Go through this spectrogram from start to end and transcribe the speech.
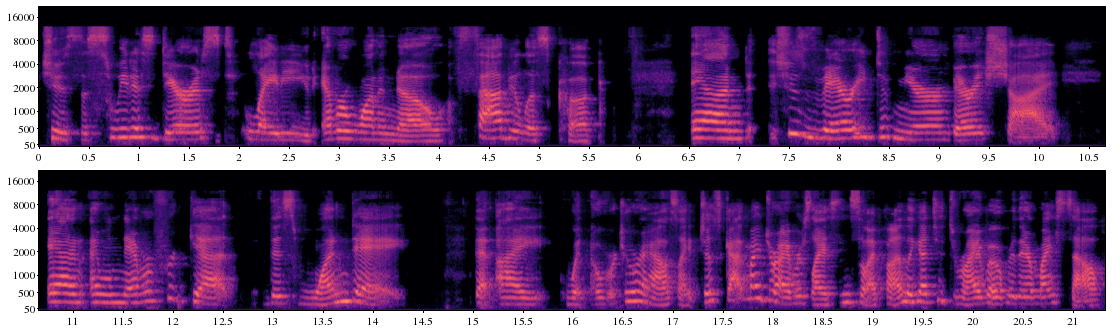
She was the sweetest, dearest lady you'd ever want to know, a fabulous cook. And she's very demure and very shy. And I will never forget this one day that I went over to her house. I just got my driver's license, so I finally got to drive over there myself.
